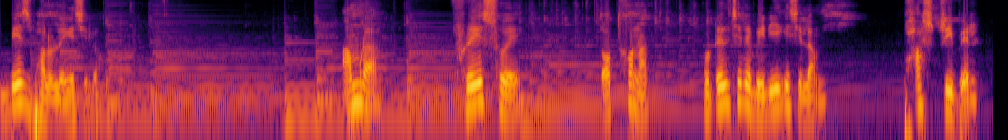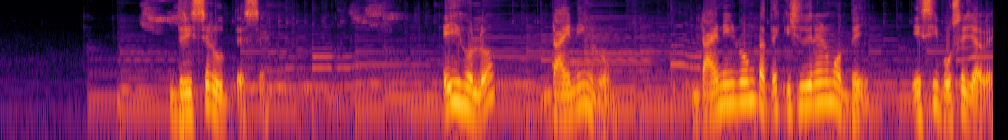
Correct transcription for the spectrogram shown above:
বেশ ভালো লেগেছিল। আমরা ফ্রেশ হয়ে তৎক্ষণাৎ হোটেল ছেড়ে বেরিয়ে গেছিলাম ফার্স্ট ট্রিপের দৃশ্যের উদ্দেশ্যে। এই হলো ডাইনিং রুম। ডাইনিং রুমটাতে কিছুদিনের মধ্যেই এসি বসে যাবে।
